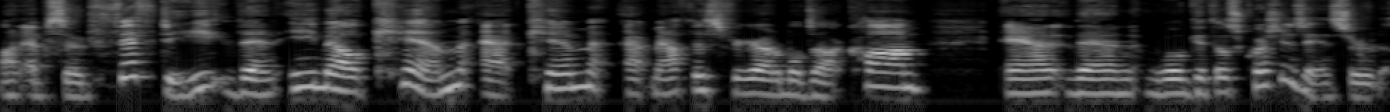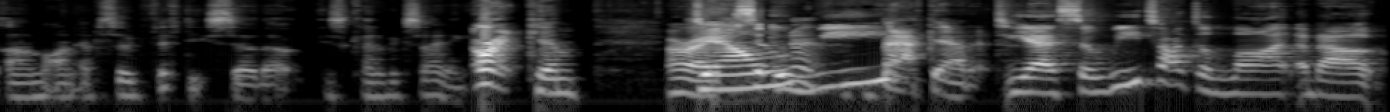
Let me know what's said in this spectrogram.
on episode 50, then email Kim at kim at mathisfigureoutable.com and then we'll get those questions answered um, on episode 50 so that is kind of exciting. All right kim. All right down so we back at it. Yeah so we talked a lot about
